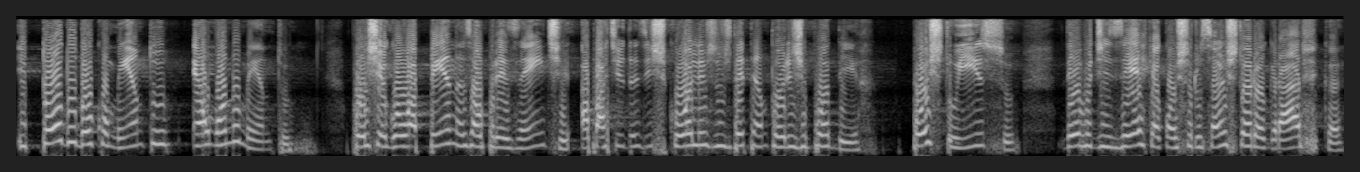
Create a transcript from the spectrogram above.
e todo documento é um monumento, pois chegou apenas ao presente a partir das escolhas dos detentores de poder. Posto isso, devo dizer que a construção historiográfica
